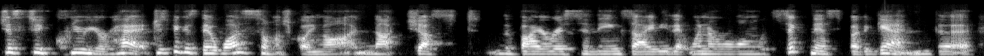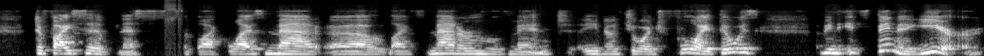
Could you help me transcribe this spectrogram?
just to clear your head, just because there was so much going on, not just the virus and the anxiety that went along with sickness, but again, the divisiveness, the Black Lives Matter, uh, Lives Matter movement, you know, George Floyd. There was, I mean, it's been a year.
